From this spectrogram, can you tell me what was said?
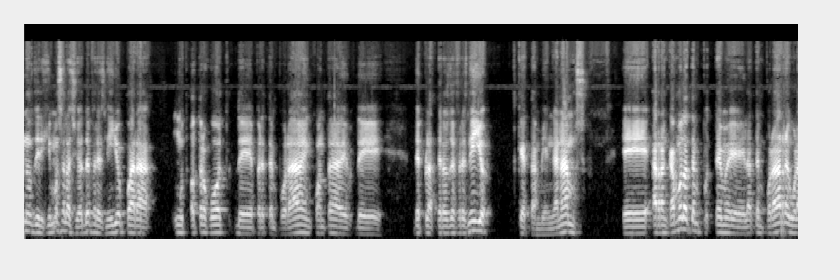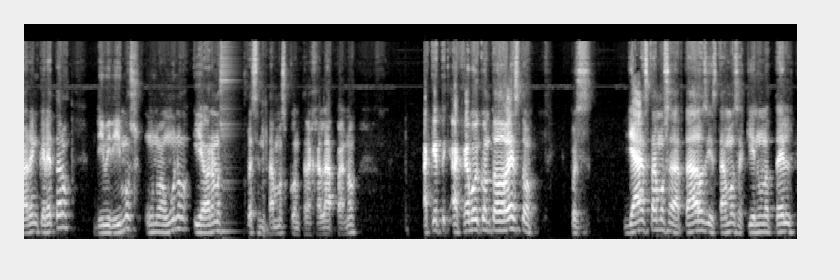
nos dirigimos a la ciudad de Fresnillo para otro juego de pretemporada en contra de, Plateros de Fresnillo, que también ganamos. Eh, arrancamos la, la, temporada regular en Querétaro, dividimos uno a uno y ahora nos presentamos contra Jalapa, ¿no? ¿A qué, ¿A qué voy con todo esto? Pues ya estamos adaptados y estamos aquí en un hotel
